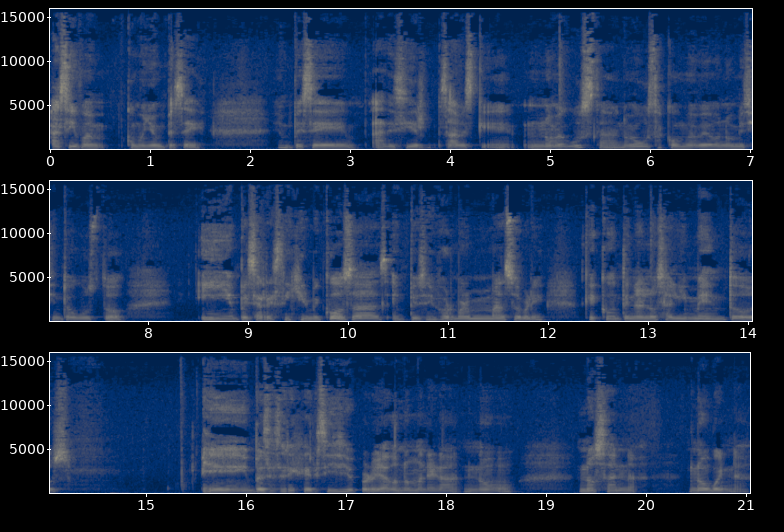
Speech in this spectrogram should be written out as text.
así fue como yo empecé empecé a decir, sabes que no me gusta, no me gusta cómo me veo, no me siento a gusto. Y empecé a restringirme cosas, empecé a informarme más sobre qué contenían los alimentos. Eh, empecé a hacer ejercicio, pero ya de una manera no, no sana, no buena,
